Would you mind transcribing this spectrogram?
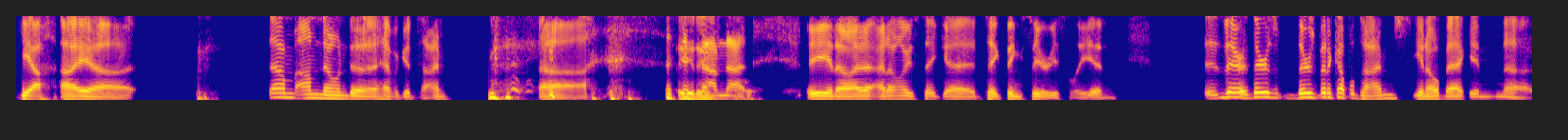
Yeah, I uh, I'm I'm known to have a good time. uh, I'm not, you know, I, I don't always take uh, take things seriously, and there there's there's been a couple times you know back in uh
